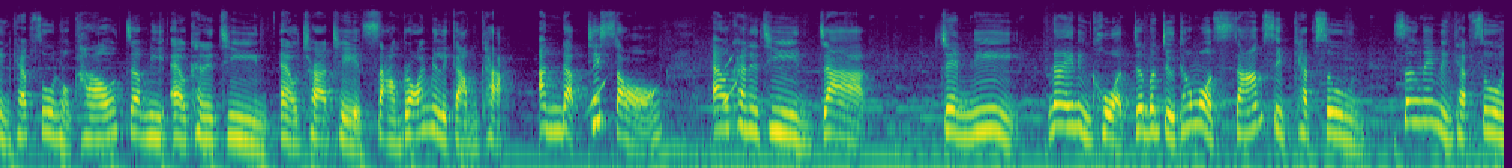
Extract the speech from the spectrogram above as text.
1 แคปซูลของเขาจะมีแอลคาเนทีนแอลทราเทต300 มิลลิกรัมค่ะ อันดับที่ 2 แอลคาเนทีนจากเจนนี่ใน 1 ขวดจะบรรจุทั้งหมด 30 แคปซูล ซึ่งใน 1 แคปซูล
